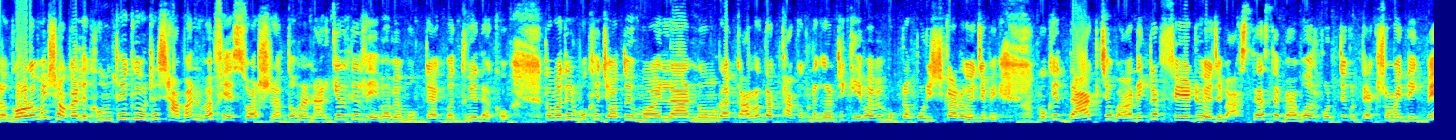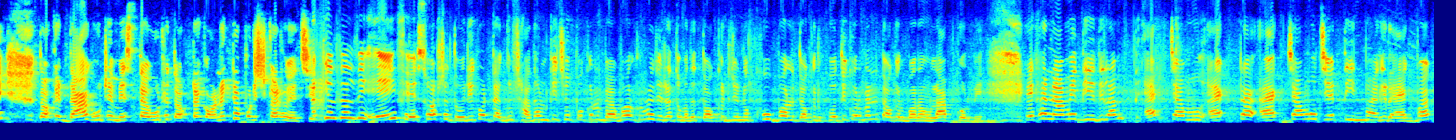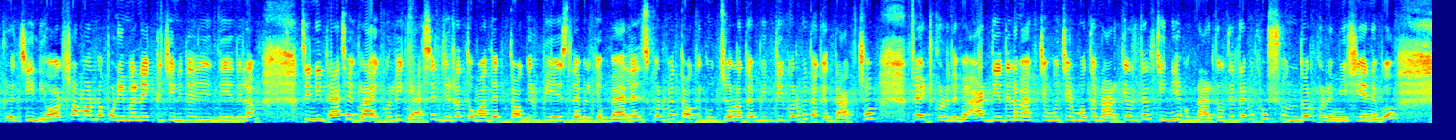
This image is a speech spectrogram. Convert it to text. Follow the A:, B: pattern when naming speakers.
A: বন্ধুরা, গরমে সকালে ঘুম থেকে উঠে সাবান বা ফেস ওয়াশ না। তোমরা নারকেল তেল দিয়ে এভাবে মুখটা একবার ধুয়ে দেখো। তোমাদের মুখে যতই ময়লা, নোংরা, কালো দাগ থাকুক না কেন, ঠিক এভাবে মুখটা পরিষ্কার হয়ে যাবে। মুখে দাগ ছোপ অনেকটা ফেড হয়ে যাবে। আস্তে আস্তে ব্যবহার করতে করতে একসময় দেখবে, ত্বকের দাগ উঠে, মেস্তা উঠে, ত্বকটাকে অনেকটা পরিষ্কার হয়েছে। নারকেল তেল দিয়ে এই ফেস ওয়াশটা তৈরি করতে একদম সাধারণ কিছু উপকরণ ব্যবহার করবে, যেটা তোমাদের ত্বকের জন্য খুব ভালো, ত্বকের ক্ষতি করবে না, ত্বকের বরং লাভ করবে। এখানে আমি দিয়ে দিলাম এক চামচ একটা এক চামচের তিন ভাগের এক ভাগ চিনি, অল্প সামান্য পরিমাণে একটু চিনিতে দিয়ে- দিলাম। চিনিতে আছে গ্লাইকোলিক অ্যাসিড যেটা তোমাদের ত্বকের পিএইচ লেভেলকে ব্যালেন্স করবে, ত্বকের উজ্জ্বলতা বৃদ্ধি করবে ত্বকের দাগ ছোপ ফেড করে দেবে। আর দিয়ে দিলাম এক চামচের মতো নারকেল তেল, চিনি এবং নারকেল তেলটা আমি খুব সুন্দর করে মিশিয়ে নেব।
